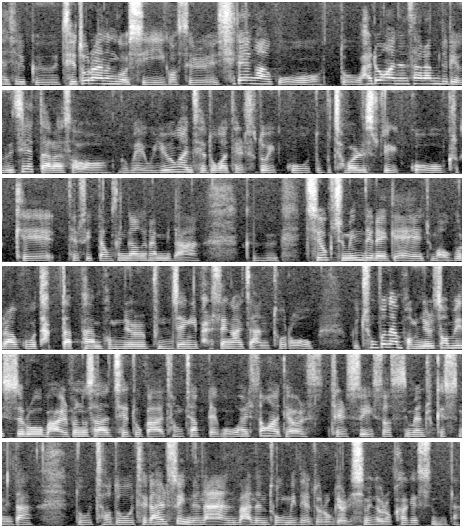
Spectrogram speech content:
사실 그 제도라는 것이 이것을 실행하고 또 활용하는 사람들의 의지에 따라서 그 매우 유용한 제도가 될 수도 있고 또 묻혀버릴 수도 있고 그렇게 될 수 있다고 생각을 합니다. 그 지역 주민들에게 좀 억울하고 답답한 법률 분쟁이 발생하지 않도록 그 충분한 법률 서비스로 마을 변호사 제도가 정착되고 활성화될 수 있었으면 좋겠습니다. 또 저도 제가 할 수 있는 한 많은 도움이 되도록 열심히 노력하겠습니다.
